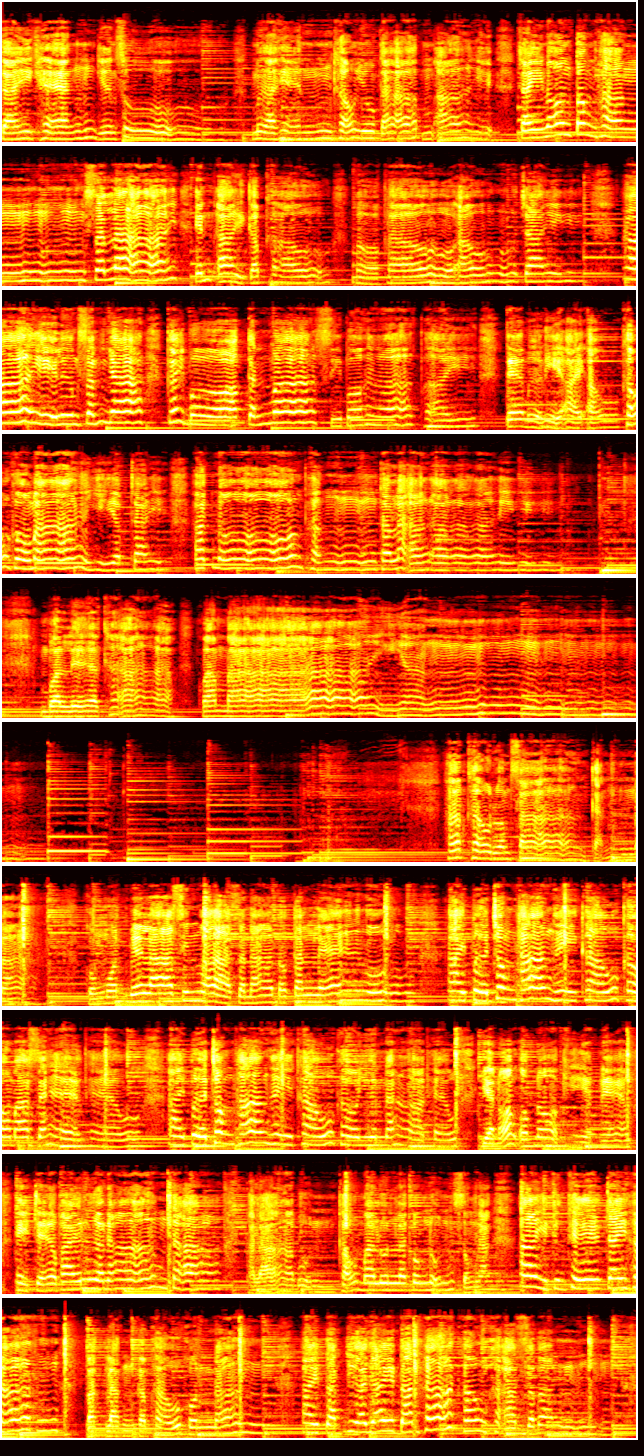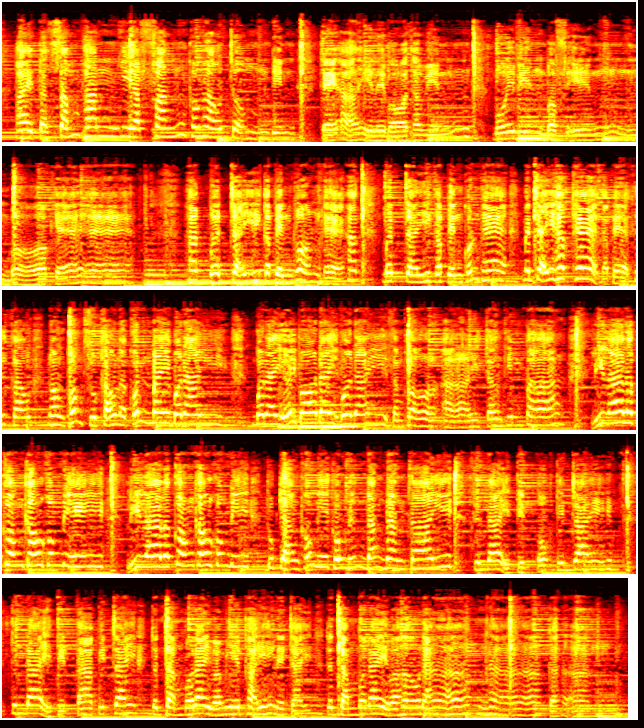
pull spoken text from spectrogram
ใจแข็งยืนสู้ เมื่อเห็นเขาอยู่กับอาย ใจน้องต้องพังสลาย เห็นอายกับเขาพอเขาเอาใจ อายลืมสัญญา เคยบอกกันว่าสิบ่หักไผแต่เมื่อนี้อายเอา เขาเข้ามาเหยียบใจหักน้องพังทลายบ่เหลือค่าความหมายยัง กเข้ารวมสร้างกันมา คงหมดเวลาสิ้นวาสนาต่อกันแล้วอายเปิดช่องทางให้เขาเข้ามาแทรกแถวอายเปิดช่องทางให้เขาเข้ายืนหน้าแถวเขี่ยน้องออกนอกเขตแนว ให้แจวพายเรือน้ำตาพลาบุญเขามาลุนและคงหนุนส่งหนักอายจึงเทใจหักปักหลักกับเขาคนนั้น ไอ้ตัดเยื่อใยตัดหาเขาขาดสะบันไอ้ตัดสัมพันธ์เหยียบฝันของเฮาจมดิน ใจไอ้เลยบ่ทวินบวยบินบ่ฟินบ่แค่ฮักเบิดใจก็เป็นคนแค่ฮัก เบิดใจก็เป็นคนแพ้แม่ใจฮักแท้ก็แพ้คือเขาน้องคงสู่เขาละคนไม่บ่ได้บ่ได้เอ้ยบ่ได้บ่ได้สัมพ่ออายจังทิมปาลีลาละของเขาคงดีลีลาละของเขาคงดี ทุกอย่างเขามีคงดึงดังดังใจ จึงได้ติดอกติดใจ จึงได้ปิดตาปิดใจ จนจำบ่ได้ว่ามีไผในใจ จนจำบ่ได้ว่าเฮานั้นหากัน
